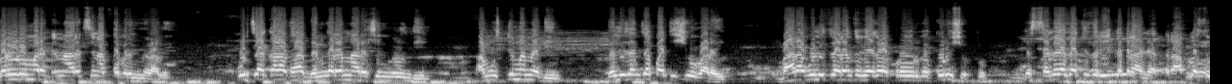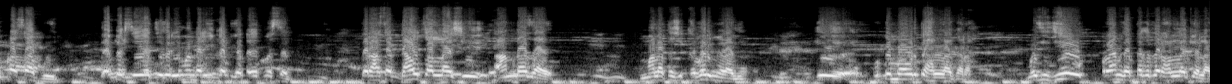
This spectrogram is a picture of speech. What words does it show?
करोडो मराठ्यांना आरक्षण आतापर्यंत मिळालंय. पुढच्या काळात हा धनगरांना आरक्षण मिळून देईल हा मुस्लिमांना देईल दलितांच्या पाठीशी उभा राहील. बाराबोलीकरांचा वेगळा प्रवर्ग करू शकतो. या सगळ्या जाती जर एकत्र आल्या तर आपला सुपडा साफ होईल. त्यापेक्षा याची जर इमानदारी इकत घेता येत नसेल तर असा डाव चालला अशी अंदाज आहे. मला तशी खबर मिळाली की कुटुंबावरती हल्ला करा. म्हणजे जीव प्राणघातक जर हल्ला केला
